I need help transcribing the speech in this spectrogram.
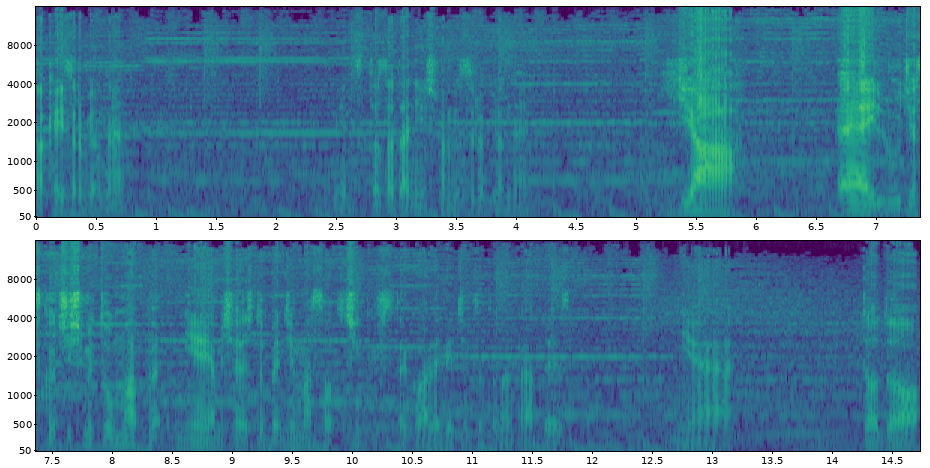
Okej, zrobione. Więc to zadanie już mamy zrobione. Ja! Ej, ludzie, skończyliśmy tą mapę. Nie, ja myślałem, że to będzie masa odcinków z tego, ale wiecie co to naprawdę jest? Nie. Dodo,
